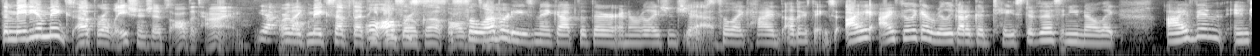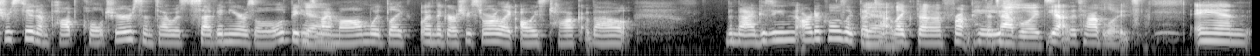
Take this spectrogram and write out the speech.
the media makes up relationships all the time? Yeah. or like makes up that well people also broke up all celebrities make up that they're in a relationship Yeah. to like hide other things i i feel like i really got a good taste of this and you know like i've been interested in pop culture since i was seven years old because Yeah. my mom would like in the grocery store like always talk about the magazine articles like the Yeah. ta- like the front page the tabloids. yeah the tabloids and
